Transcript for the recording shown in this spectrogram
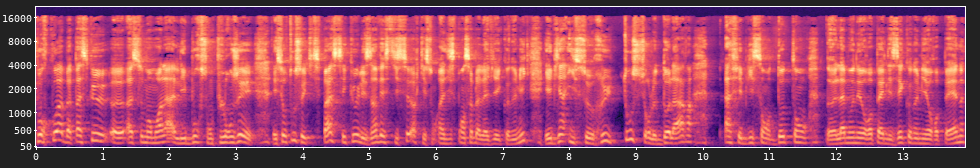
Pourquoi? Bah Parce que à ce moment-là, les bourses sont plongées, et surtout ce qui se passe, c'est que les investisseurs qui sont indispensables à la vie économique, eh bien, ils se ruent tous sur le dollar affaiblissant d'autant euh, la monnaie européenne, les économies européennes,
